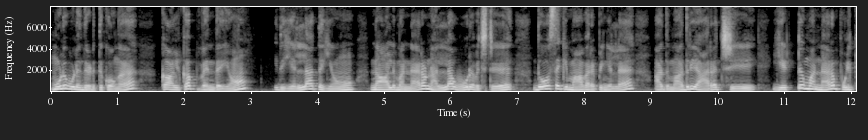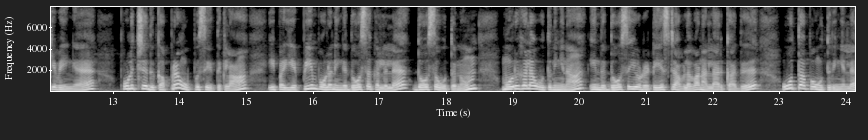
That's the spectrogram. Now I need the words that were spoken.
முழு உளுந்து எடுத்துக்கோங்க. கால் கப் வெந்தயம். இது எல்லாத்தையும் நாலு மணி நேரம் நல்லா ஊற வச்சுட்டு தோசைக்கு மாவு அரைப்பீங்கள்ல அது மாதிரி அரைச்சி எட்டு மணி நேரம் புளிக்க வைங்க. புளிச்சதுக்கப்புறம் உப்பு சேர்த்துக்கலாம். இப்போ எப்பயும் போல் நீங்கள் தோசைக்கல்லில் தோசை ஊற்றணும் முருகலாக ஊற்றுனீங்கன்னா இந்த தோசையோட டேஸ்ட் அவ்வளோவா நல்லா இருக்காது. ஊத்தாப்பம் ஊற்றுவீங்கல்ல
